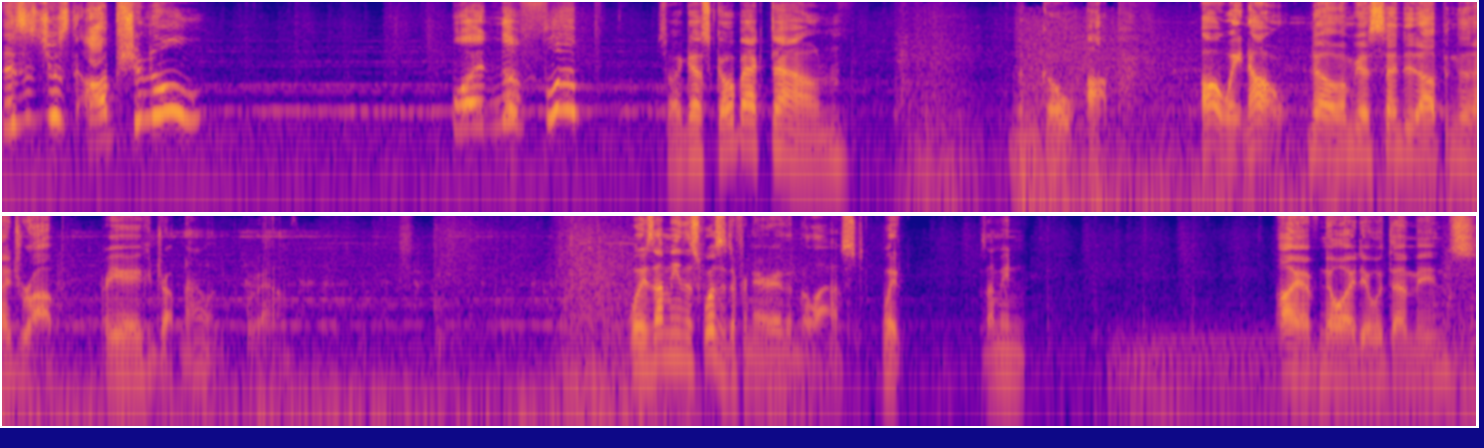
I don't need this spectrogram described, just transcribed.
This is just optional? What in the flip? So I guess go back down. And then go up. Oh, wait, no. No, I'm gonna send it up and then I drop. Or you, you can drop now and go down. Wait, does that mean this was a different area than the last? Wait, does that mean... I have no idea what that means.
